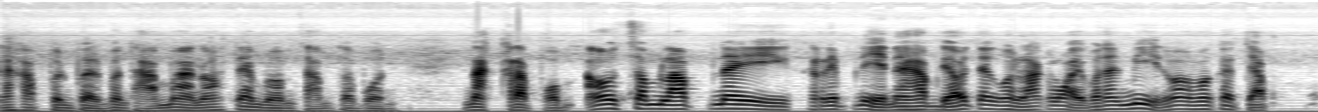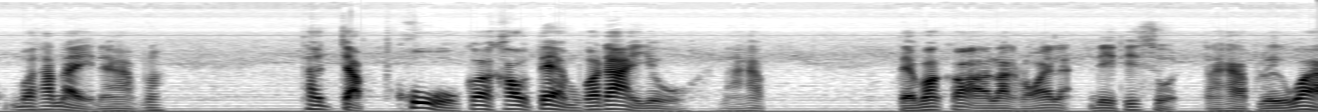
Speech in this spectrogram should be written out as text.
นะครับเพื่อนๆเพื่อนถามมาเนาะแต้มรวม3ตัวบนนะครับผมเอาสำหรับในคลิปนี้นะครับ เดี๋ยวจังหวะหลักร้อยว่าท่านมีเนาะมันก็จับว่าท่านไหนนะครับเนาะถ้าจับคู่ก็เข้าแต้มก็ได้อยู่นะครับ แต่ว่าก็เอาหลักร้อยแหละดีที่สุดนะครับ หรือว่า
